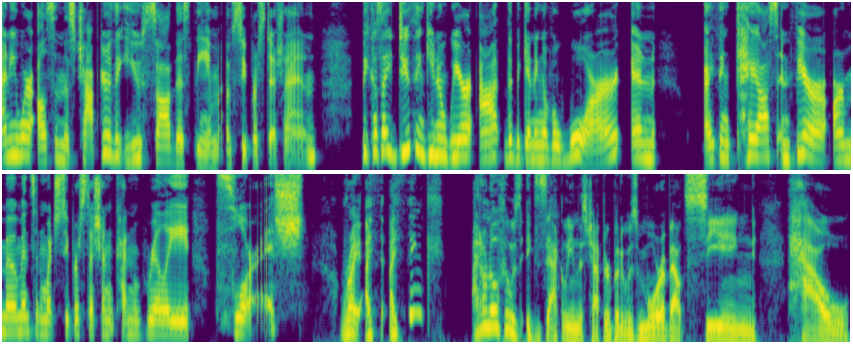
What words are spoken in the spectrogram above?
anywhere else in this chapter that you saw this theme of superstition because I do think, you know, we're at the beginning of a war and I think chaos and fear are moments in which superstition can really flourish. Right. I th- I think I don't know if it was exactly in this chapter, but it was more about seeing how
